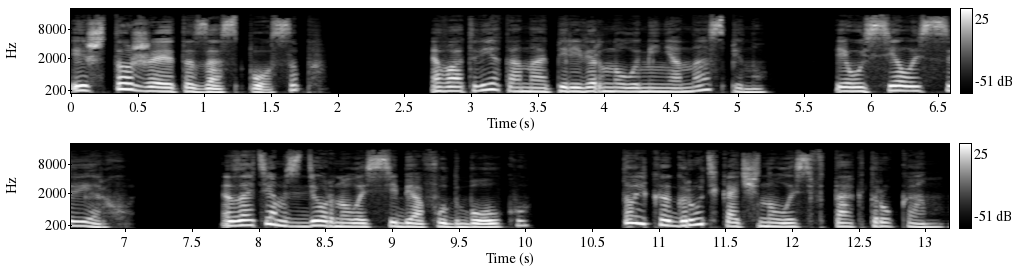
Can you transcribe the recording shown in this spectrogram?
И что же это за способ? В ответ она перевернула меня на спину и уселась сверху. Затем сдернула с себя футболку, только грудь качнулась в такт рукам.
